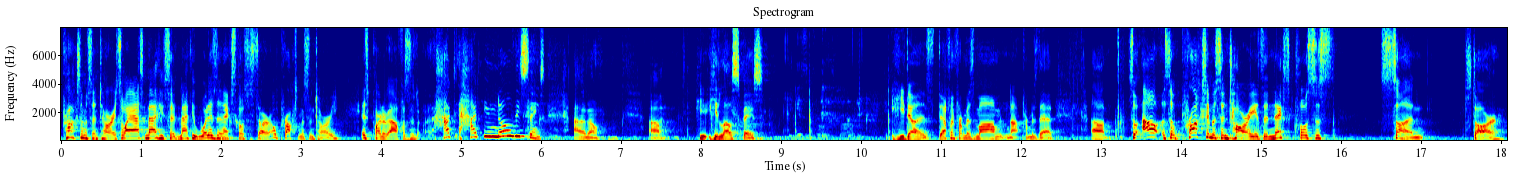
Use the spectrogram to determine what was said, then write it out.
Proxima Centauri. So I asked Matthew, said, Matthew, what is the next closest star? Oh, Proxima Centauri. It's part of Alpha Centauri. How, how do you know these things? I don't know. Um, he, he loves space. He gets it from his mom. He does. Definitely from his mom, not from his dad. Um, so, Al, so Proxima Centauri is the next closest sun star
